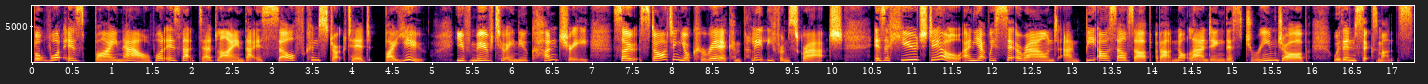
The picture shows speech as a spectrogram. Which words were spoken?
But what is by now? What is that deadline that is self constructed by you? You've moved to a new country. So starting your career completely from scratch is a huge deal. And yet we sit around and beat ourselves up about not landing this dream job within six months.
